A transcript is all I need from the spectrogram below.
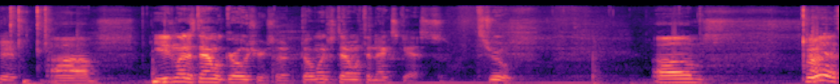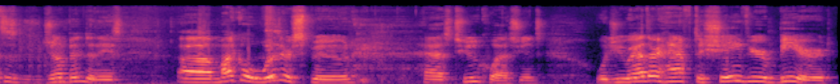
Yeah. Um, You didn't let us down with Grozier, so don't let us down with the next guests. it's true. Um, so yeah, let's just jump into these. Uh, Michael Witherspoon has two questions. Would you rather have to shave your beard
